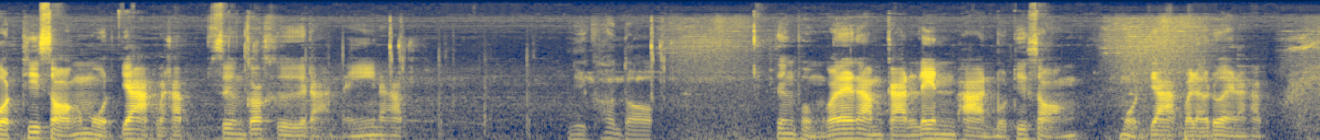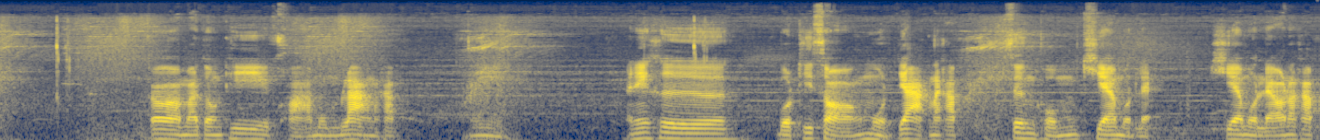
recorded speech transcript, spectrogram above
บทที่สองหมดยากนะครับ ซึ่งก็คือด่านนี้นะครับ ซึ่งผมก็ได้ทำการเล่นผ่านบทที่สองหมดยากไปแล้วด้วยนะครับ ก็มาตรงที่ขวามุมล่างนะครับนี่อันนี้คือบทที่ 2 โหมดยากนะครับ ซึ่งผมเคลียร์หมดแหละเคลียร์หมดแล้วนะครับ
